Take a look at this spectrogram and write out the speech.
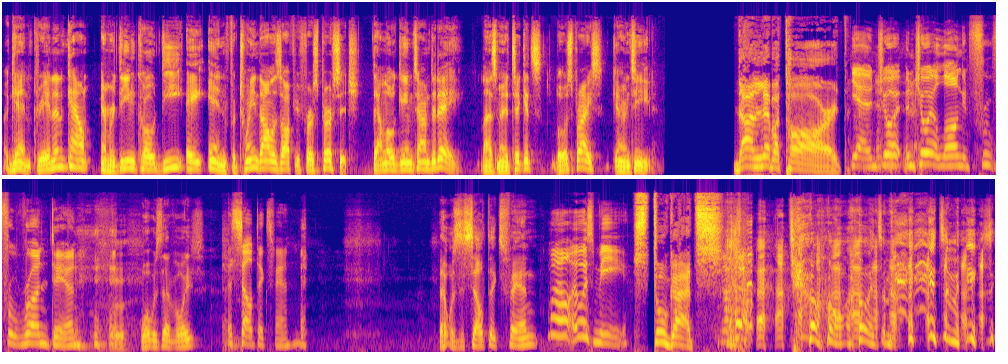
Again, create an account and redeem code DAN for $20 off your first purchase. Download Game Time today. Last minute tickets, lowest price, guaranteed. Don Le Batard. Yeah, enjoy enjoy a long and fruitful run, Dan. What was that voice? A Celtics fan. That was a Celtics fan. Well, it was me. Stugotz. oh, oh, it's, ama- it's amazing.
